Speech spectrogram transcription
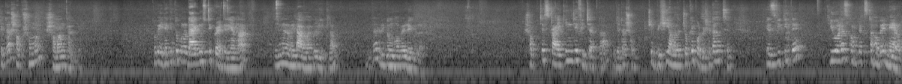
সেটা সবসময় সমান থাকবে। তবে এটা কিন্তু কোনো ডায়াগনস্টিক ক্রাইটেরিয়া না। এই জন্য আমি এটা আলাদা করে লিখলাম। এটা রিদম হবে রেগুলার সবচেয়ে স্ট্রাইকিং যে ফিচারটা যেটা সবচেয়ে বেশি আমাদের চোখে পড়বে, সেটা হচ্ছে এসভিটিতে কিউআরএস কমপ্লেক্সটা হবে ন্যারো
